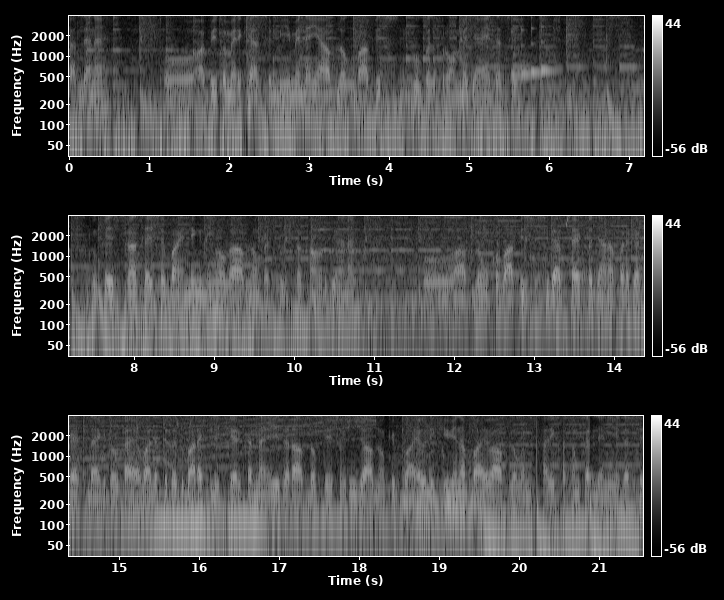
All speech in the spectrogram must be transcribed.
कर लेना है तो अभी तो मेरे ख्याल से मी में नहीं, आप लोग वापस गूगल क्रोम में जाएँ इधर से। क्योंकि इस तरह सही से बाइंडिंग नहीं होगा, आप लोगों का ट्विटर अकाउंट जो है ना? तो आप लोगों को वापस उसी वेबसाइट पर जाना पड़ेगा गेट लाइक डॉट आई वाले पे। तो दोबारा क्लिक केयर करना। है इधर आप लोग देख सकते हैं जो आप लोगों की बायो लिखी हुई है ना बायो आप लोगों ने सारी ख़त्म कर लेनी है इधर से।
